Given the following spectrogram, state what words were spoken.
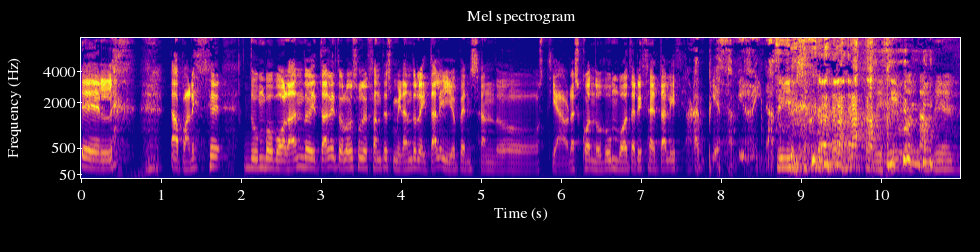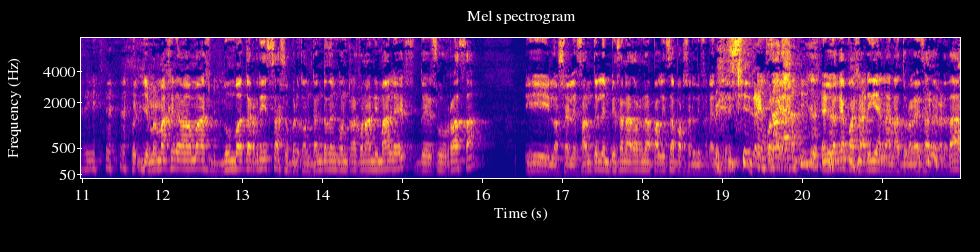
el- aparece Dumbo volando y tal, y todos los elefantes mirándole y tal, y yo pensando, hostia, ahora es cuando Dumbo aterriza y tal, y dice, ahora empieza mi reinado. Sí, lo dijimos también, sí. Pues Yo me imaginaba más Dumbo aterriza súper contento de encontrar con animales de su raza y los elefantes le empiezan a dar una paliza por ser diferentes. Es lo que pasaría en la naturaleza de verdad.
